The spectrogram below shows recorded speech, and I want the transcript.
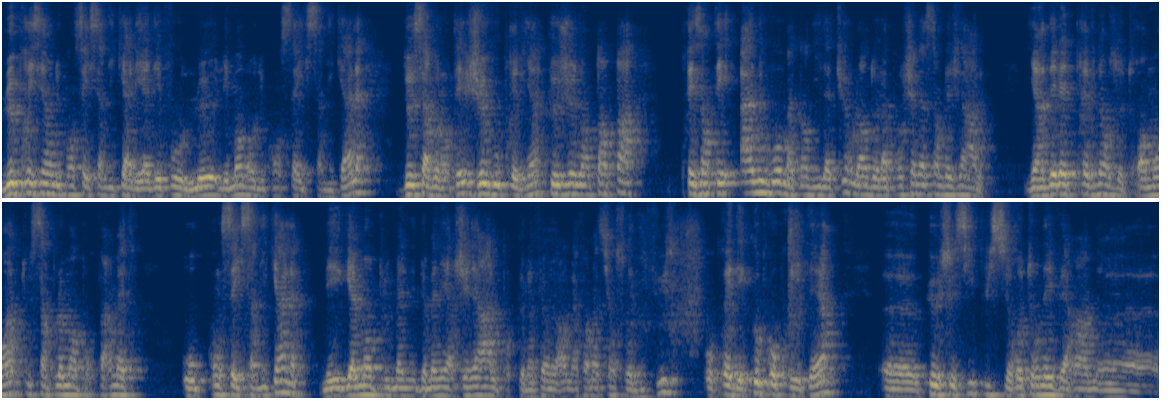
le président du conseil syndical et à défaut les membres du conseil syndical de sa volonté. Je vous préviens que je n'entends pas présenter à nouveau ma candidature lors de la prochaine assemblée générale. Il y a un délai de prévenance de trois mois, tout simplement pour permettre au conseil syndical, mais également de manière générale pour que l'information soit diffuse auprès des copropriétaires, euh, que ceux-ci puissent se retourner vers un, euh,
